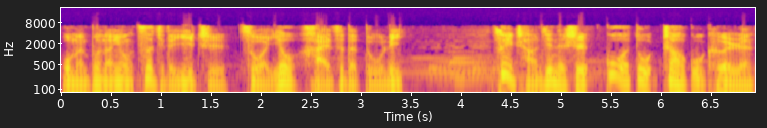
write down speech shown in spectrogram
我们不能用自己的意志左右孩子的独立。最常见的是过度照顾客人，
